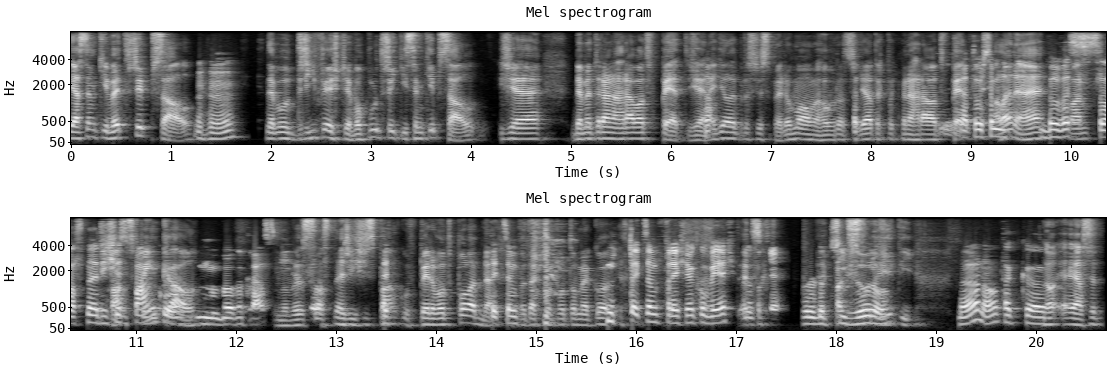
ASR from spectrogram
já jsem ti ve tři psal, Mhm. nebo dřív ještě, o půl třetí jsem ti psal, že jdeme teda nahrávat v pět, že No. neděle prostě jsme doma, máme hovno co dělat, tak pojďme nahrávat v pět. Na to už jsem Ale ne, byl ve pan, slastné říši pan spánku. spinkal. Mm, Bylo to krásné. no, ve vlastně říší spánku v pět odpoledne. Teď jsem- no, tak to potom jako Teď jsem fresh jako věž prostě. Budu do tří složitý. No jo, no, tak eh, No, já se,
